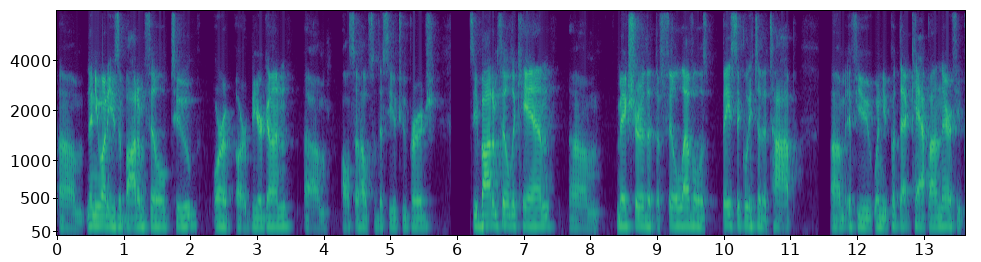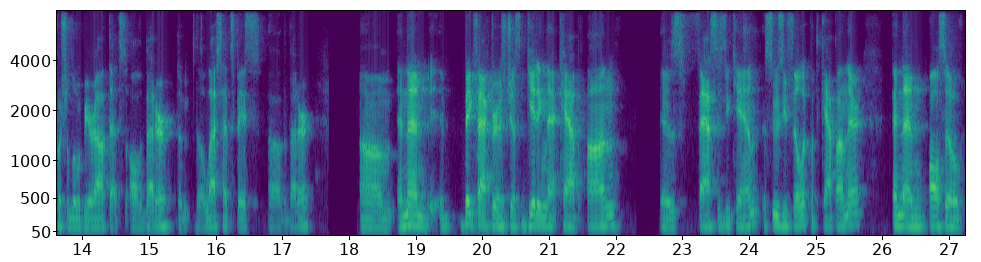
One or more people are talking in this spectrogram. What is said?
Um, then you want to use a bottom fill tube or a, or a beer gun. Um, also helps with the CO2 purge. So you bottom fill the can. Um, make sure that the fill level is basically to the top um, if you when you put that cap on there, if you push a little beer out, that's all the better. The the less headspace, uh, the better. Um, and then big factor is just getting that cap on as fast as you can. As soon as you fill it, put the cap on there, and then also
